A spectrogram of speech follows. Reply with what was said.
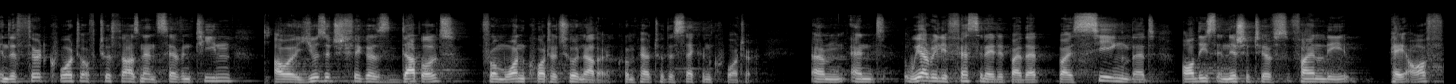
in the third quarter of 2017, our usage figures doubled from one quarter to another compared to the second quarter. Um, and we are really fascinated by that, by seeing that all these initiatives finally pay off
